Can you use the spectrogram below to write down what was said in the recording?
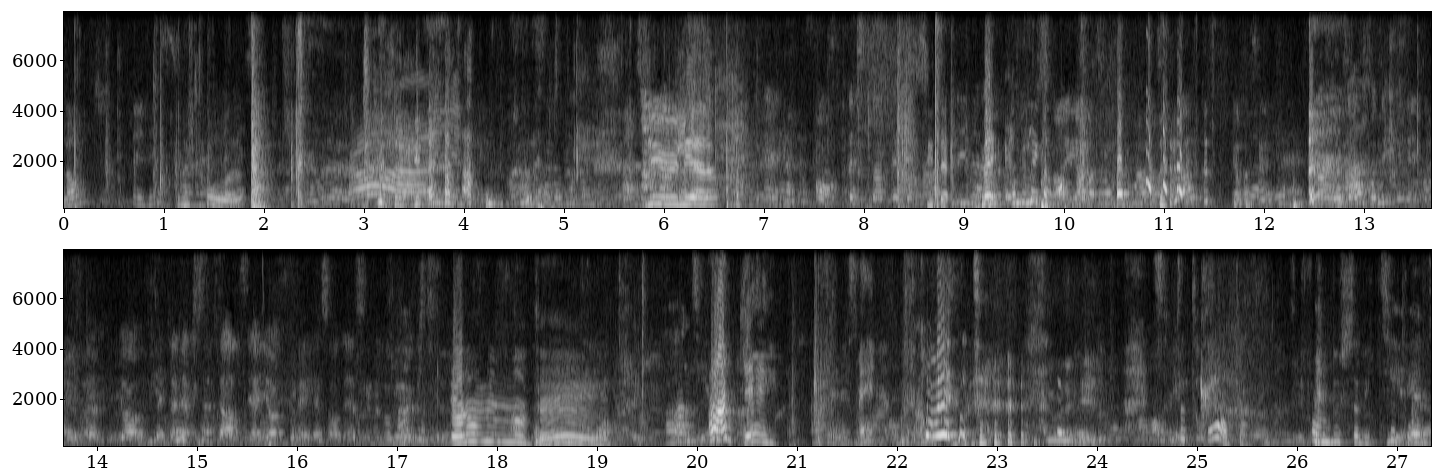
långt? Hår. Julia då. Sitter. Men kan du lägga av? Jag upptäckte att jag visste inte alls. Jag ljög för dig när jag sa det. Sjukt. Jag har min mobil. Okej. Nej, varför kommer inte? Sluta ta på mig. Fan bussa vitser på dig.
